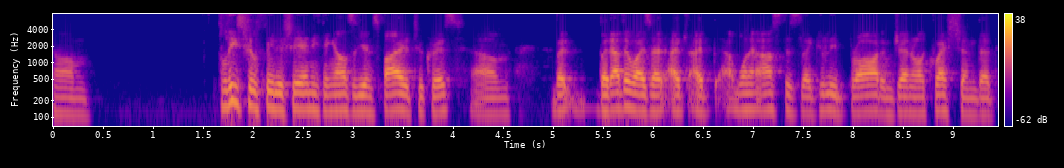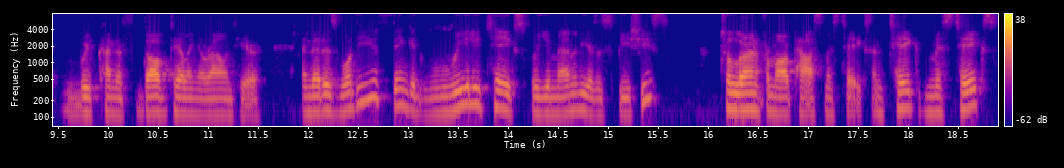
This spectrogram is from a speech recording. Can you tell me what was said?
um, please feel free to share anything else that you're inspired to chris. Um, but but otherwise i i, I want to ask this like really broad and general question that we've kind of dovetailing around here and that is what do you think it really takes for humanity as a species to learn from our past mistakes and take mistakes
